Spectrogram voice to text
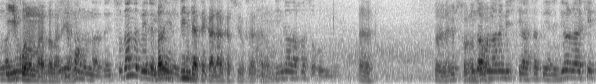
Onlar İyi çok- konumlardalar iyi yani. konumlarda. Sudan'da böyle. Onların gördünüz. dinde pek alakası yok zaten Yani onun. Dinde alakası olmuyor. Evet. Böyle bir Bu sorun da da var. onların bir siyaseti yani. Diyorlar ki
